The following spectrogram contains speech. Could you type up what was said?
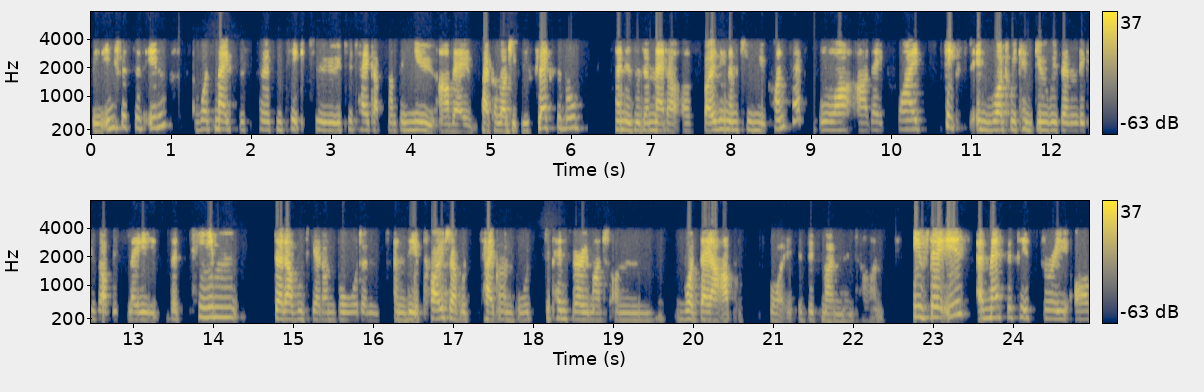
been interested in. What makes this person tick to, to take up something new? Are they psychologically flexible? And is it a matter of exposing them to new concepts or are they quite fixed in what we can do with them? Because obviously the team that I would get on board and, and the approach I would take on board depends very much on what they are up for at this moment in time. If there is a massive history of,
